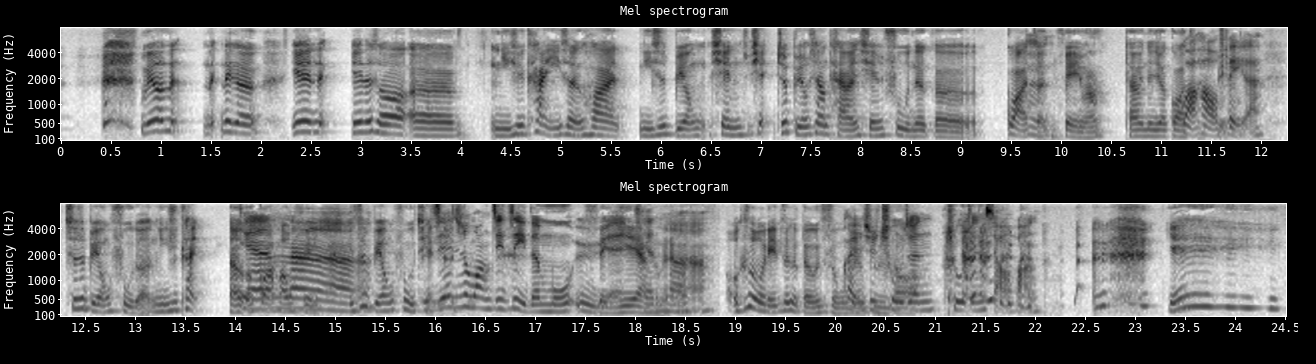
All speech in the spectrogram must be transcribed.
没有那那那个，因为那因为那时候呃，你去看医生的话，你是不用先先就不用像台湾先付那个挂诊费吗？台湾那叫挂号费啦，是不是不用付的？你去看呃天挂号费你是不用付钱直接就是忘记自己的母语哎！怎样天哪啊！哦，可是我连这个德文是什么我快点去出征出征小黄。耶！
